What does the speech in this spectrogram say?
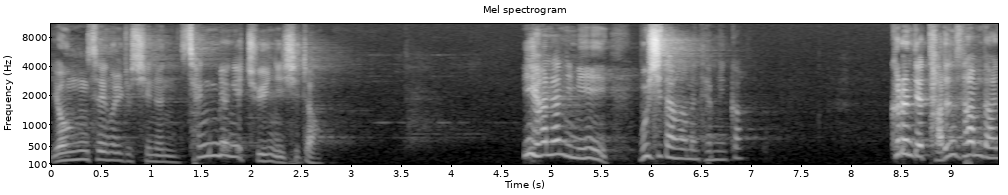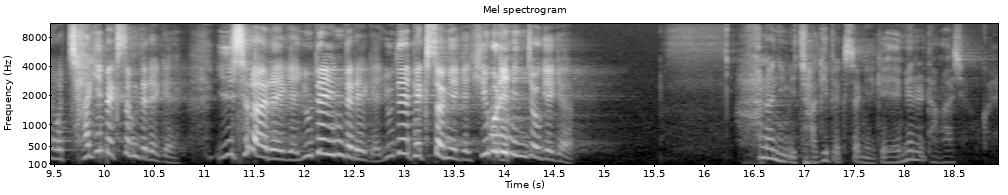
영생을 주시는 생명의 주인이시죠. 이 하나님이 무시당하면 됩니까? 그런데 다른 사람도 아니고 자기 백성들에게 이스라엘에게 유대인들에게 유대 백성에게 히브리 민족에게 하나님이 자기 백성에게 예면을 당하시는 거예요.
